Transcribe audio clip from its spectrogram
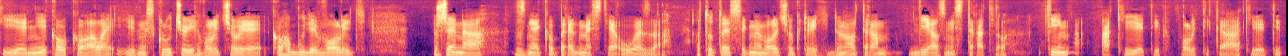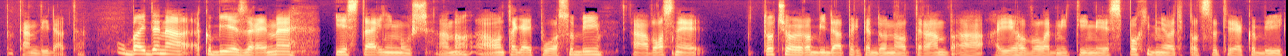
je niekoľko, ale jedným z kľúčových voličov je, koho bude voliť žena z nejakého predmestia USA. A toto je segment voličov, ktorých Donald Trump výrazne stratil tým, aký je typ politika, aký je typ kandidáta. U Bidena akoby je zrejme, je starý muž, áno, a on tak aj pôsobí a vlastne to, čo robí napríklad Donald Trump a, a jeho volebný tým je spochybňovať v podstate akoby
